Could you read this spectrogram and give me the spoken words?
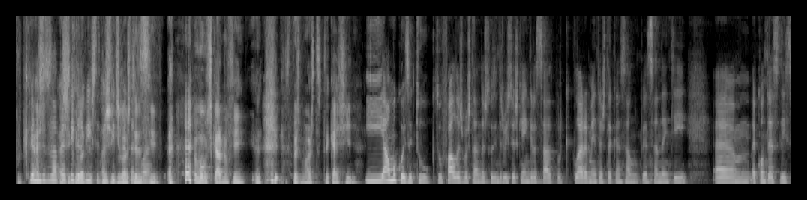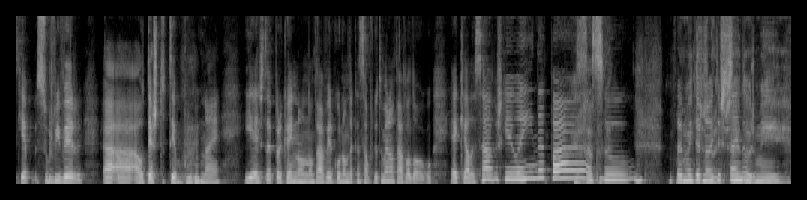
Porque Temos acho, usado esta entrevista, acho aquilo ostensivo. eu vou buscar no fim, depois mostro-te a caixinha. E há uma coisa que tu, que tu falas bastante nas tuas entrevistas que é engraçado, porque claramente esta canção, Pensando em Ti, um, acontece isso que é sobreviver a, a, ao teste do tempo, Uhum. não é? E esta, para quem não, não está a ver com o nome da canção, porque eu também não estava logo, é aquela Sabes que eu ainda passo por muitas noites sem dormir.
